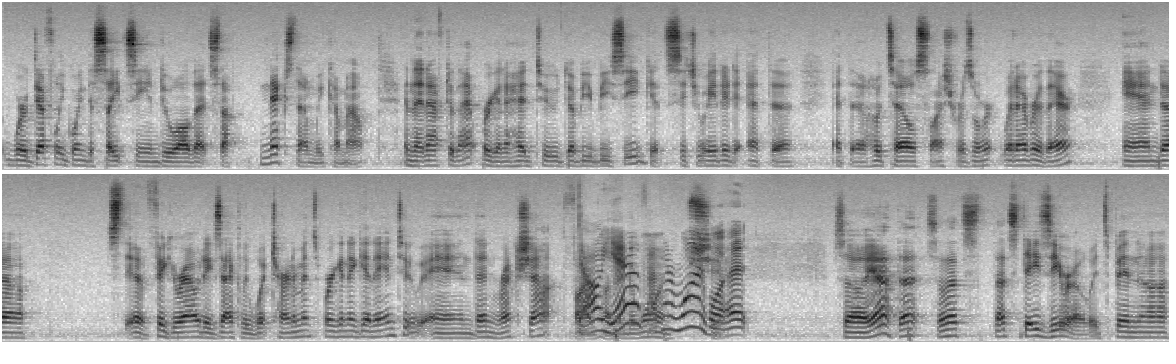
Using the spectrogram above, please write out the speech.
we're definitely going to sightsee and do all that stuff next time we come out. And then after that, we're going to head to WBC, get situated at the at the hotel slash resort, whatever there, and uh, uh, figure out exactly what tournaments we're going to get into, and then wreck shop. oh yeah, to 501. Shit. What? So yeah, that so that's that's day zero. It's been uh,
